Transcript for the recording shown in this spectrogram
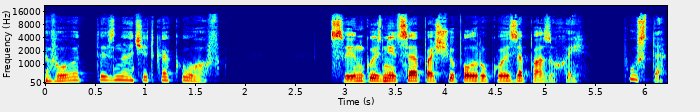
«Вот ты, значит, каков!» Сын кузнеца пощупал рукой за пазухой. Пусто.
